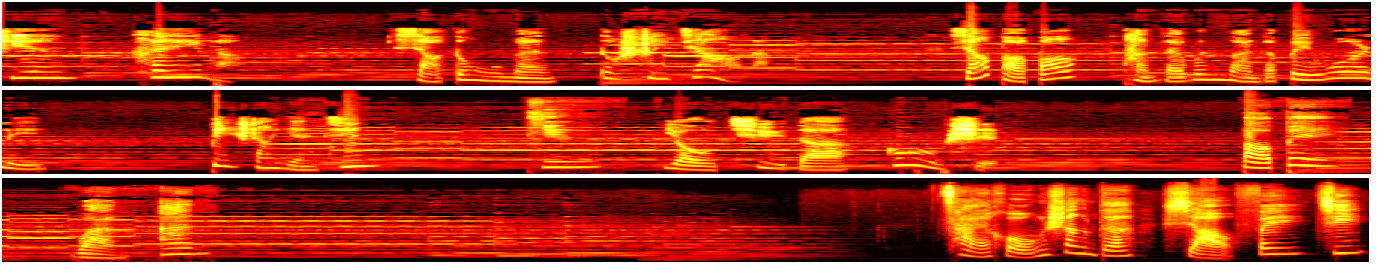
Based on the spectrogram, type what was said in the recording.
天黑了，小动物们都睡觉了。小宝宝躺在温暖的被窝里，闭上眼睛，听有趣的故事。宝贝，晚安。彩虹上的小飞机。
